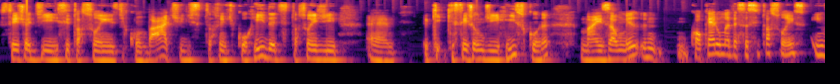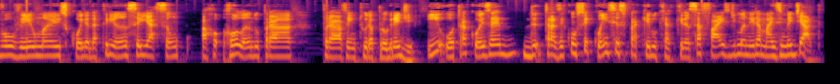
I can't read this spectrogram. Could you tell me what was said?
seja de situações de combate, de situações de corrida, de situações de é, que, que, sejam de risco, né? Mas ao qualquer uma dessas situações envolver uma escolha da criança e ação rolando para para a aventura progredir. E outra coisa é trazer consequências para aquilo que a criança faz de maneira mais imediata.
